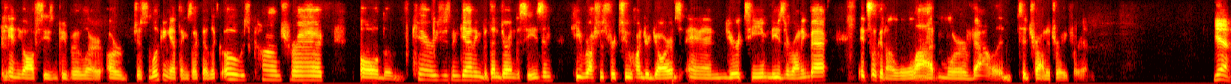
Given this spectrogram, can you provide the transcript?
in the off season, people are are just looking at things like that, like oh, his contract, all the carries he's been getting, but then during the season, he rushes for 200 yards, and your team needs a running back. It's looking a lot more valid to try to trade for him. Yeah,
